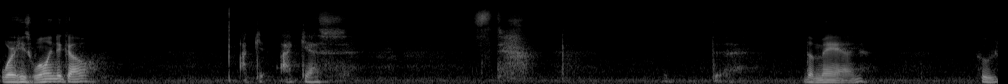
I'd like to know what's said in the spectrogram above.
Where he's willing to go, I, I guess the, the man who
